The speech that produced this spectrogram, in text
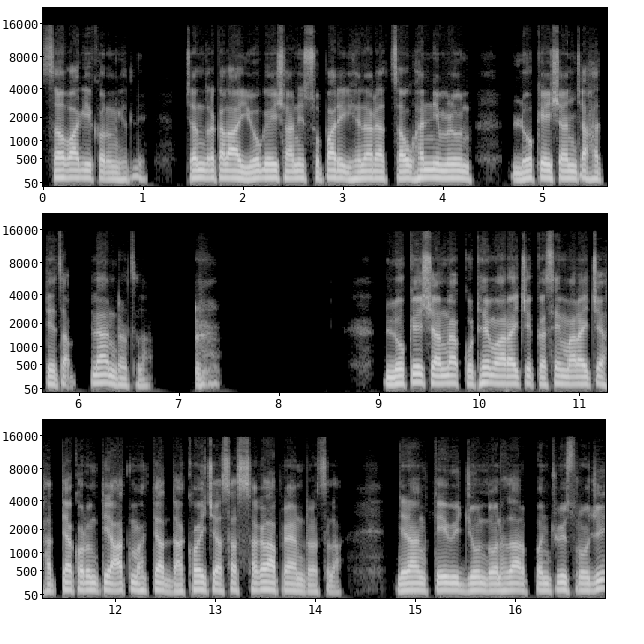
सहभागी करून घेतले. चंद्रकला योगेश आणि सुपारी घेणाऱ्या चौघांनी मिळून लोकेश यांच्या हत्येचा प्लॅन रचला. लोकेश यांना कुठे मारायचे कसे मारायचे हत्या करून ती आत्महत्या दाखवायची असा सगळा प्लॅन रचला. दिनांक तेवीस जून दोन हजार पंचवीस रोजी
